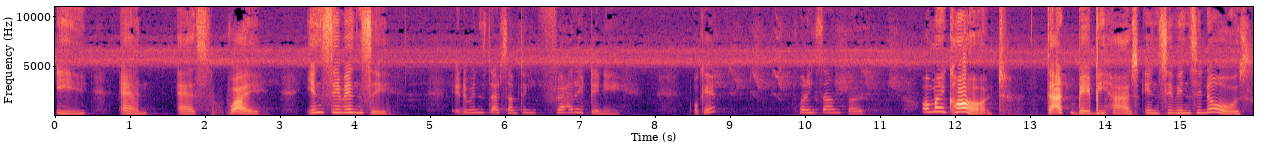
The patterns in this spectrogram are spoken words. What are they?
e n s y. Insivency. It means that something very tiny. Okay? For example oh my god that baby has insy wincy nose.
